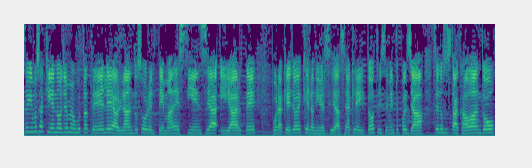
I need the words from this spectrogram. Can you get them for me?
Seguimos aquí en Óyeme UJTL hablando sobre el tema de ciencia y arte por aquello de que la universidad se acreditó. Tristemente pues ya se nos está acabando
